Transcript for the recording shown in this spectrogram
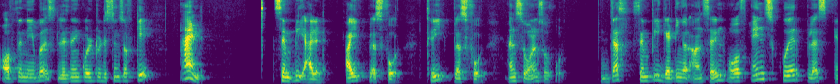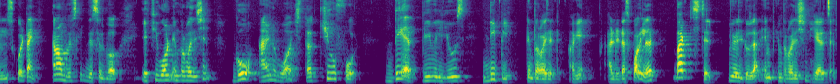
of the neighbors less than equal to distance of k and simply add it 5 plus 4 3 plus 4 and so on and so forth just simply getting your answer in of n square plus m square time and obviously this will work if you want improvisation go and watch the q4 there we will use dp to improvise it again I did a spoiler, but still, we will do the improvisation here itself.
